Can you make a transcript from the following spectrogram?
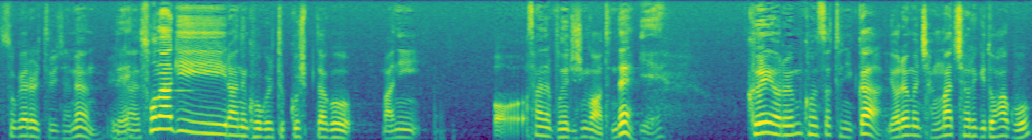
소개를 드리자면 일단 네. 소나기라는 곡을 듣고 싶다고 많이 어, 사연을 보내주신 것 같은데 예. 그의 여름 콘서트니까 여름은 장마철이기도 하고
